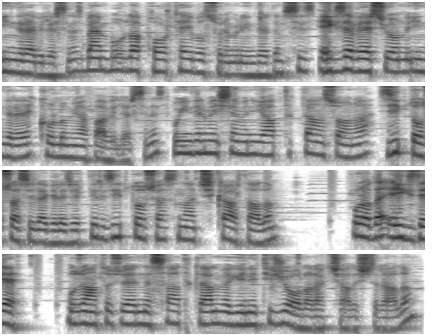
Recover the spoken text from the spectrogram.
indirebilirsiniz. Ben burada portable sürümünü indirdim. Siz exe versiyonunu indirerek kurulum yapabilirsiniz. Bu indirme işlemini yaptıktan sonra zip dosyasıyla gelecektir. Zip dosyasından çıkartalım. Burada exe uzantı üzerinde sağ tıklayalım ve yönetici olarak çalıştıralım.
